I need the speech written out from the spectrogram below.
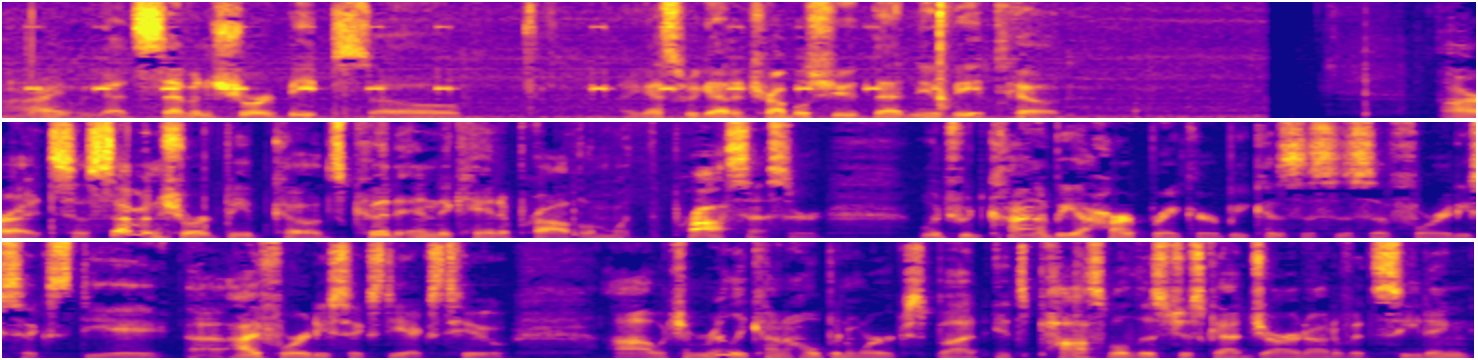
All right, we got seven short beeps, so I guess we got to troubleshoot that new beep code. All right, so seven short beep codes could indicate a problem with the processor, which would kind of be a heartbreaker because this is a 486 DA, uh, i486DX2, uh, which I'm really kind of hoping works, but it's possible this just got jarred out of its seating.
